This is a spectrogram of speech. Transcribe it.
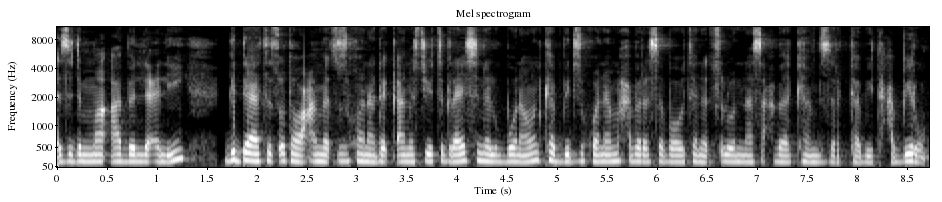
أزد ما قبل علي قدات تقطع عمت زخنا دك أنستيو تجري سن البناون كبير زخنا محبر سباو تنتسلون الناس عبا كم زركبي تحبيرهم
